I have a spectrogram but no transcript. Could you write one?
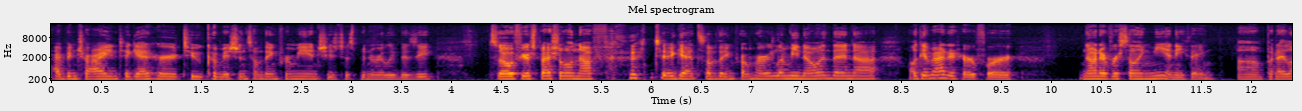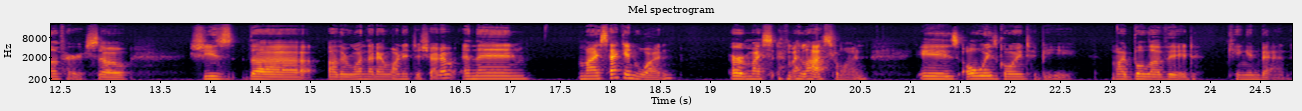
I've been trying to get her to commission something for me, and she's just been really busy. So if you're special enough to get something from her, let me know, and then uh, I'll get mad at her for not ever selling me anything. Um, but I love her, so she's the other one that I wanted to shout out. And then my second one, or my my last one, is always going to be my beloved King and Ban.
